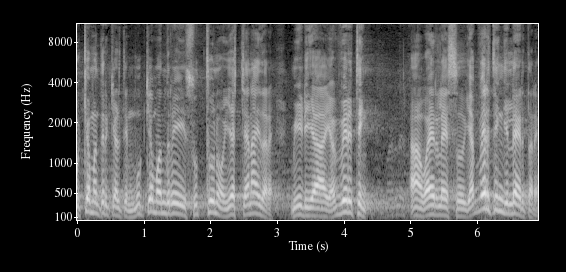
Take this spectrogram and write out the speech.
ಮುಖ್ಯಮಂತ್ರಿ ಕೇಳ್ತೀನಿ. ಮುಖ್ಯಮಂತ್ರಿ ಸುತ್ತೂ ಎಷ್ಟು ಜನ ಇದ್ದಾರೆ ಮೀಡಿಯಾ ಎವ್ರಿಥಿಂಗ್ ವೈರ್ಲೆಸ್ಸು ಎವ್ರಿಥಿಂಗ್ ಇಲ್ಲೇ ಇರ್ತಾರೆ.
